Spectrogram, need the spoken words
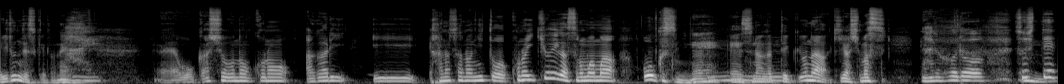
いるんですけどね、はい。えー、桜花賞のこの上がりいい花差の2頭この勢いがそのままオークスにねうん。えーつながっていくような気がします。なるほど。そして、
